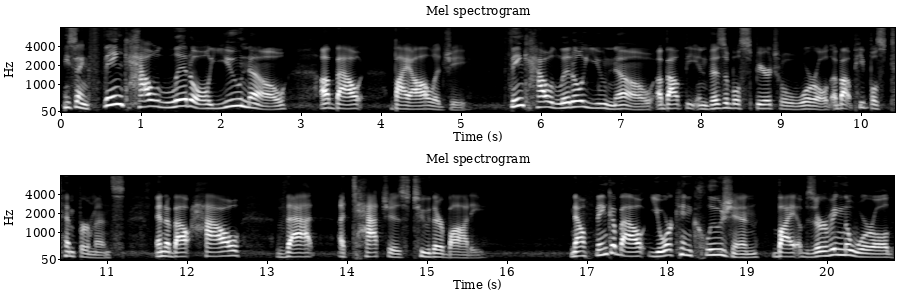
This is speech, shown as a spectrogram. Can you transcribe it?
He's saying, think how little you know about biology Think how little you know about the invisible spiritual world, about people's temperaments, and about how that attaches to their body. Now, think about your conclusion by observing the world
